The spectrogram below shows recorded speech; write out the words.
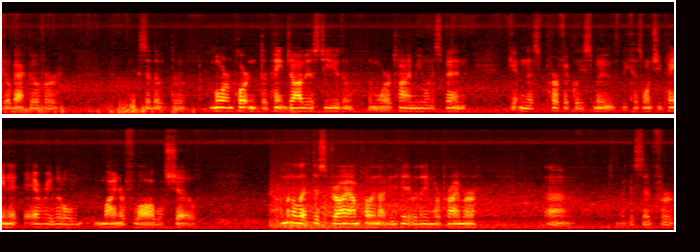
go back over. Like I said, the, the more important the paint job is to you, the, the more time you want to spend getting this perfectly smooth because once you paint it, every little minor flaw will show. I'm going to let this dry. I'm probably not going to hit it with any more primer. Uh, like I said, for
